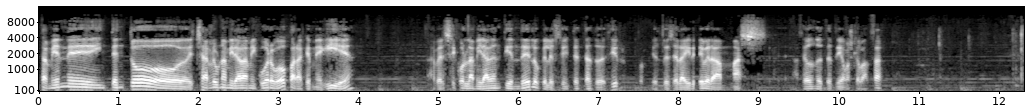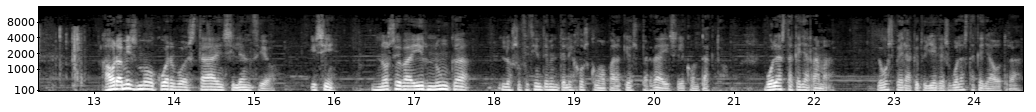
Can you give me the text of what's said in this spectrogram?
También eh, intento echarle una mirada a mi cuervo para que me guíe, a ver si con la mirada entiende lo que le estoy intentando decir, porque desde el aire verá más hacia dónde tendríamos que avanzar. Ahora mismo Cuervo está en silencio. Y sí, no se va a ir nunca lo suficientemente lejos como para que os perdáis el contacto. Vuela hasta aquella rama. Luego espera que tú llegues, vuela hasta aquella otra.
